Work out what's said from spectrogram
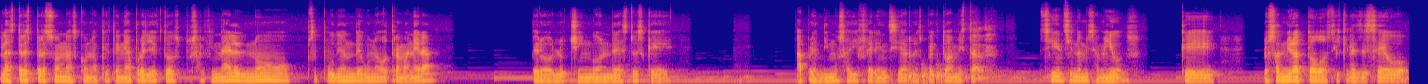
las tres personas con las que tenía proyectos, pues al final no se pudieron de una u otra manera. Pero lo chingón de esto es que aprendimos a diferenciar respecto a amistad. Siguen siendo mis amigos, que los admiro a todos y que les deseo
